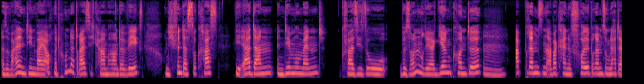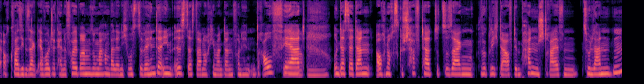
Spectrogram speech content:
also Valentin war ja auch mit 130 km/h unterwegs und ich finde das so krass, wie er dann in dem Moment quasi so besonnen reagieren konnte, abbremsen, aber keine Vollbremsung. Da hat er auch quasi gesagt, er wollte keine Vollbremsung machen, weil er nicht wusste, wer hinter ihm ist, dass da noch jemand dann von hinten drauf fährt. Ja, mm. Und dass er dann auch noch es geschafft hat, sozusagen wirklich da auf dem Pannenstreifen zu landen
